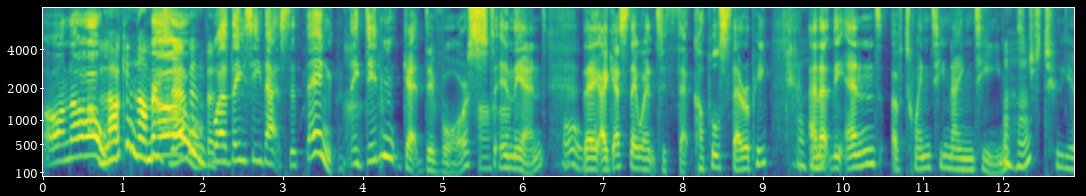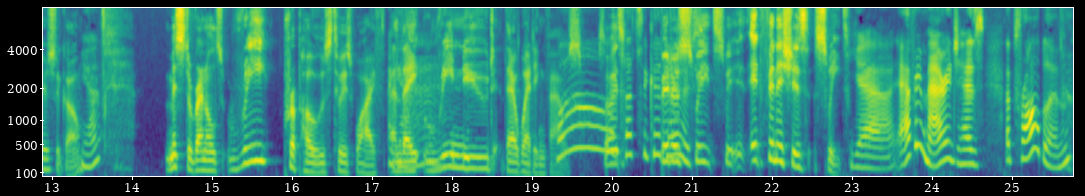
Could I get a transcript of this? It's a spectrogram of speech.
Oh, no. Lucky number no. seven, but- Well, they see that's the thing. They didn't get divorced in the end. Uh-huh. Oh. They, I guess they went to th- couples therapy. And at the end of 2019, so just two years ago, Yeah. Mr. Reynolds re-proposed to his wife, and they Again. renewed their wedding vows. Oh, so it's that's a good bittersweet. Sweet. It, it finishes sweet. Yeah. Every marriage has a problem.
